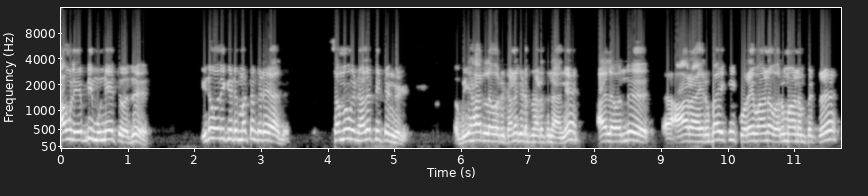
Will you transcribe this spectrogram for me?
அவங்களை எப்படி முன்னேற்றுவது இடஒதுக்கீடு மட்டும் கிடையாது. சமூக நலத்திட்டங்கள். பீகார்ல ஒரு கணக்கெடுப்பு நடத்தினாங்க. அதுல வந்து ஆறாயிரம் ரூபாய்க்கு குறைவான வருமானம் பெற்ற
